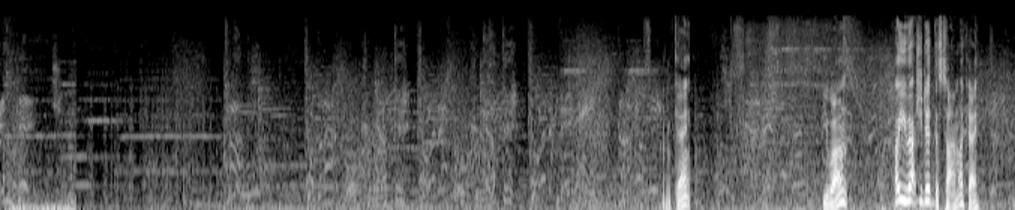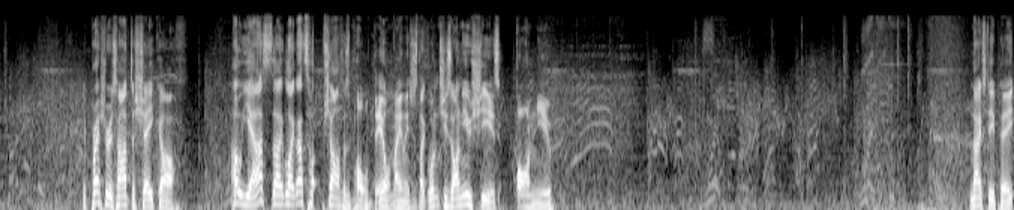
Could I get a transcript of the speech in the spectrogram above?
Engage. Okay. You won't? Oh, you actually did this time. Okay. Your pressure is hard to shake off. Oh yeah, that's like, like that's Charlotta's whole deal mainly. She's like once she's on you, she is on you. Nice DP.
